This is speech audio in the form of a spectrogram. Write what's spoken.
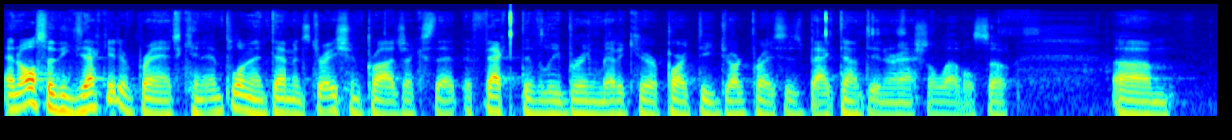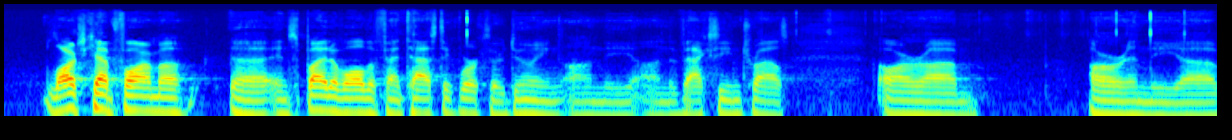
And also, the executive branch can implement demonstration projects that effectively bring Medicare Part D drug prices back down to international levels. So, um, large cap pharma, uh, in spite of all the fantastic work they're doing on the on the vaccine trials, are um, are in the uh,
